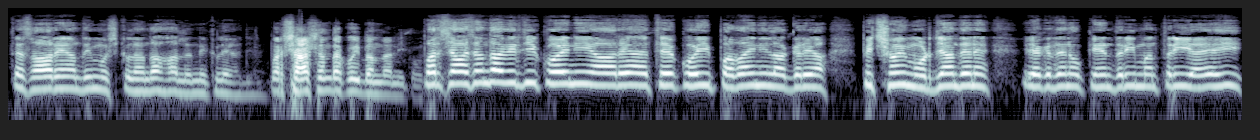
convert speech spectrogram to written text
ਤੇ ਸਾਰਿਆਂ ਦੀ ਮੁਸ਼ਕਲਾਂ ਦਾ ਹੱਲ ਨਿਕਲਿਆ ਜਾਏ। ਪ੍ਰਸ਼ਾਸਨ ਦਾ ਕੋਈ ਬੰਦਾ ਨਹੀਂ ਪਹੁੰਚਿਆ। ਪ੍ਰਸ਼ਾਸਨ ਦਾ ਵੀਰ ਜੀ ਕੋਈ ਨਹੀਂ ਆ ਰਿਹਾ। ਇੱਥੇ ਕੋਈ ਪਤਾ ਹੀ ਨਹੀਂ ਲੱਗ ਰਿਹਾ। ਪਿੱਛੋਂ ਹੀ ਮੁੜ ਜਾਂਦੇ ਨੇ। ਇੱਕ ਦਿਨ ਉਹ ਕੇਂਦਰੀ ਮੰਤਰੀ ਆਏ ਸੀ।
